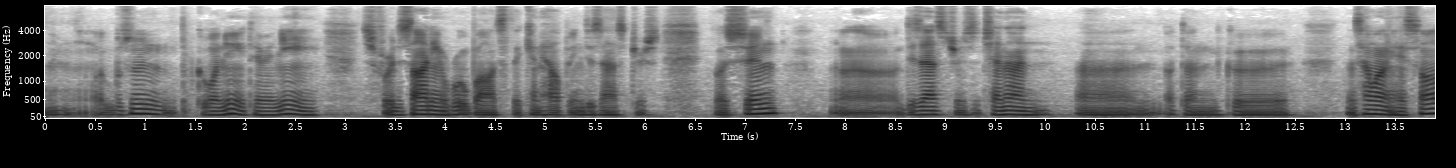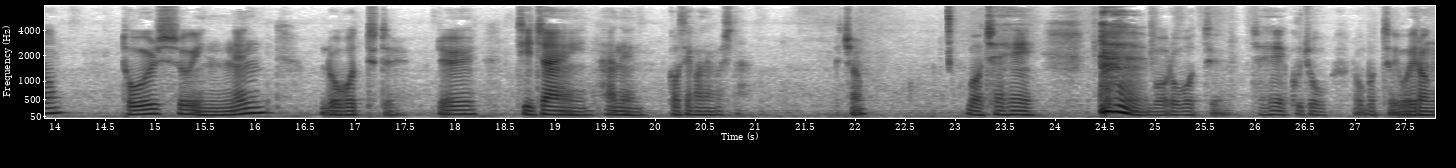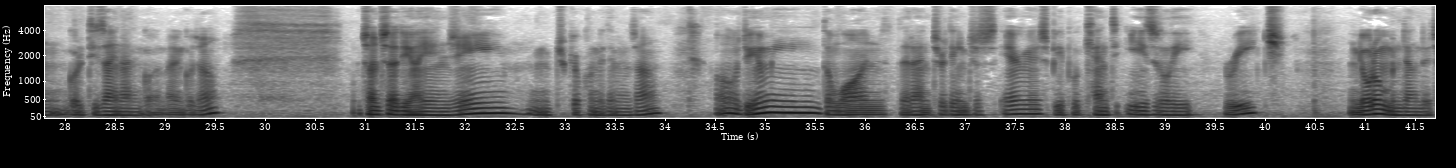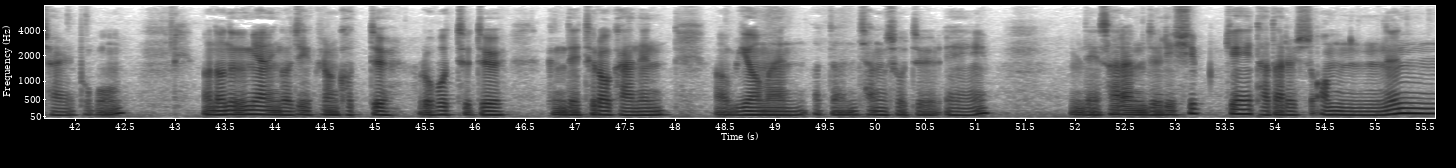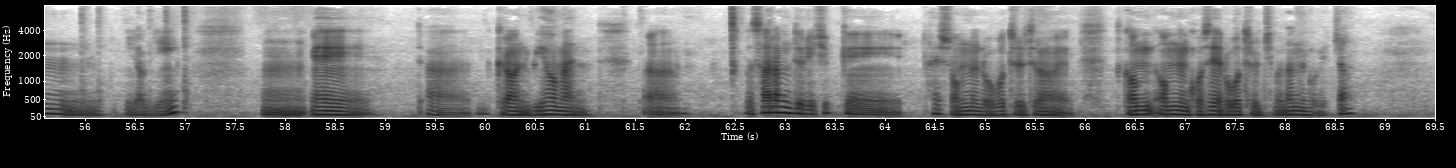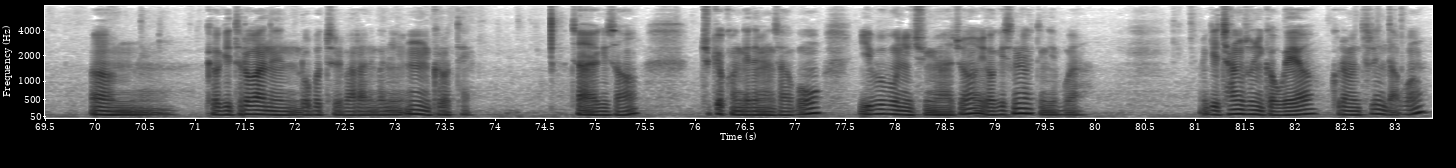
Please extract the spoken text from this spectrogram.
음, 무슨 그거니 대회니? It's for designing robots that can help in disasters. 그것은 어, disasters 재난 어, 어떤 그 상황에서 도울 수 있는 로봇들을 디자인하는 것에 관한 것이다. 그렇죠? 뭐 재해 뭐 로봇 재해 구조 로봇 뭐 이런 걸 디자인하는 거라는 거죠. 전체 뒤 ing 음, 주격 관계되면서 Oh, do you mean the ones that enter dangerous areas people can't easily reach? 이런 문장들 잘 보고 어, 너는 의미하는 거지 그런 것들 로봇들 근데 들어가는 어, 위험한 어떤 장소들에 근데 사람들이 쉽게 다다를 수 없는 여기 음, 에 아, 그런 위험한 어, 사람들이 쉽게 할 수 없는 로봇을 들어 검, 없는 곳에 로봇을 집어넣는 거겠죠. 음, 거기 들어가는 로봇을 말하는 거니, 음, 그렇대. 자, 여기서 주격 관계대명사고, 이 부분이 중요하죠. 여기 생략된 게 뭐야? 이게 장소니까 where? 그러면 틀린다고.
